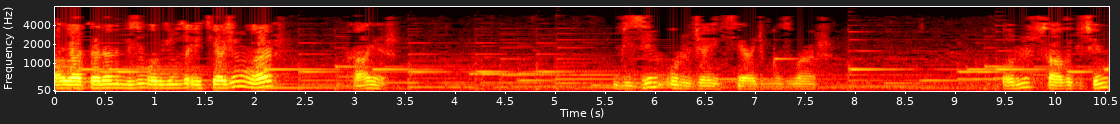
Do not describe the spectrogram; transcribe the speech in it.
allah Teala'nın bizim orucumuza ihtiyacı mı var? Hayır. Bizim oruca ihtiyacımız var. Oruç sağlık için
